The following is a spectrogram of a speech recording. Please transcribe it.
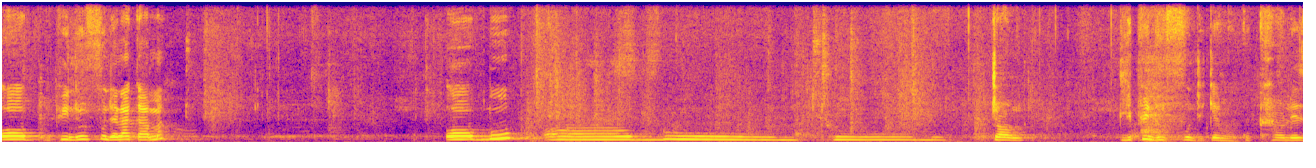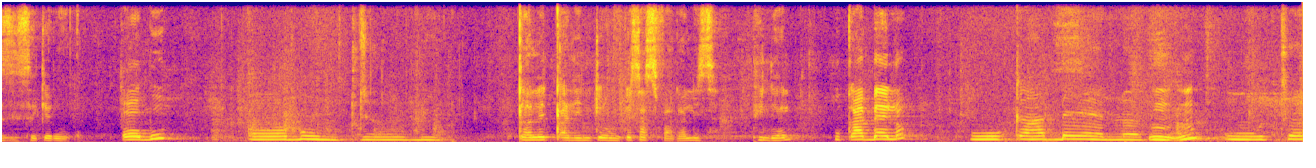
ophinde ulifunde la gama obu obuthubu jonga liphinde ulifunde ke ngokukhawulezise ke ngoku obu obumthubi qala eqala into engoku esasivakalisa phindela ukabelo ukabelo mhm. uthe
